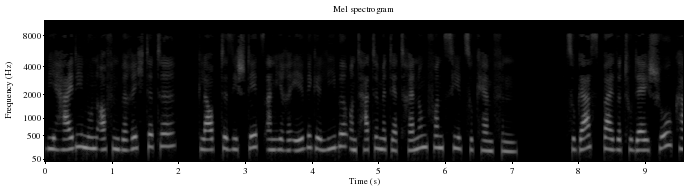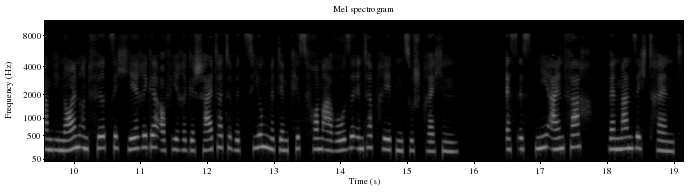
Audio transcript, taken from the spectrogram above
Wie Heidi nun offen berichtete, glaubte sie stets an ihre ewige Liebe und hatte mit der Trennung von Ziel zu kämpfen. Zu Gast bei The Today Show kam die 49-Jährige auf ihre gescheiterte Beziehung mit dem Kiss from A Rose Interpreten zu sprechen. Es ist nie einfach, wenn man sich trennt.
